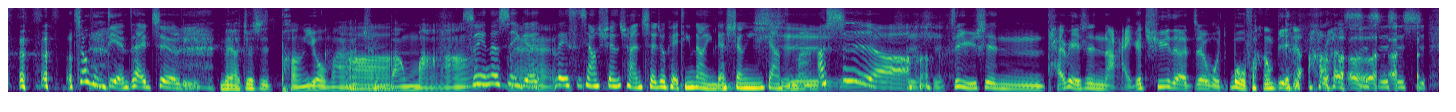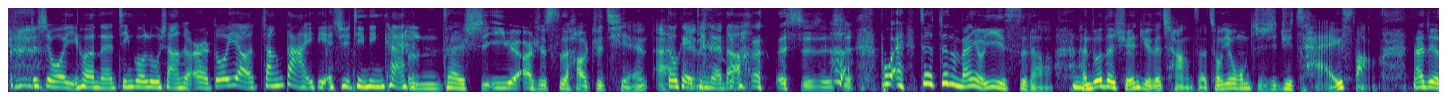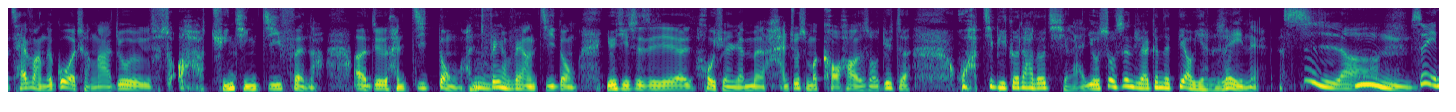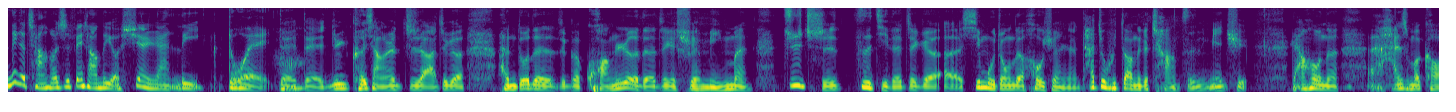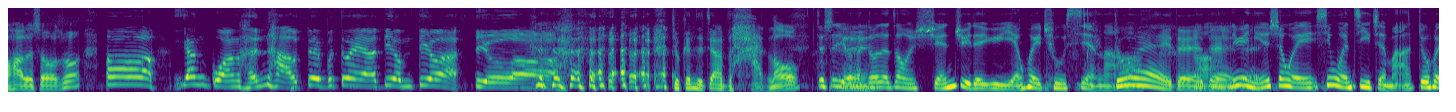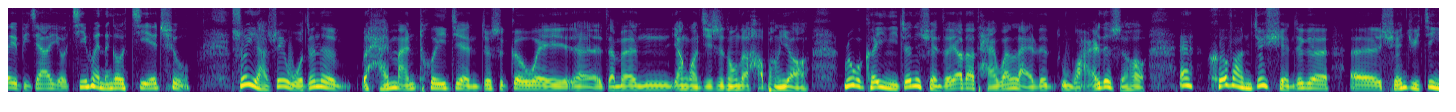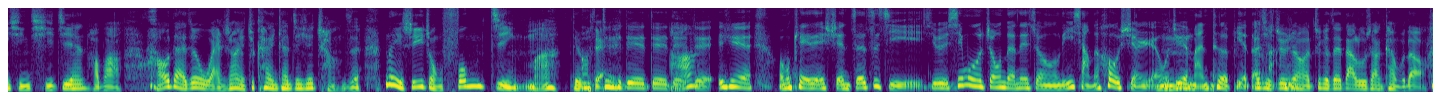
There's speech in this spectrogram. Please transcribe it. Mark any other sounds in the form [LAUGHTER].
[LAUGHS] 重点在这里。没有，就是朋友嘛，全帮忙。所以那是一个类似像宣传车就可以听到你的声音这样子吗？啊，是哦。是是。至于是台北是哪一个区的，这我就不方便。[LAUGHS] 是是是是，就是我以后呢，经过路上就耳朵要张大一点，去听听看。嗯，在十一月。二十四号之前，都可以听得到。[LAUGHS] 是是是，不过哎，这真的蛮有意思的。很多的选举的场子，从前我们只是去采访，那这个采访的过程啊，就说啊，群情激愤啊，呃，就是很激动，很非常非常激动。尤其是这些候选人们喊出什么口号的时候，就觉得哇，鸡皮疙瘩都起来，有时候甚至还跟着掉眼泪呢。是啊，嗯，所以那个场合是非常的有渲染力。对对对，就可想而知啊，这个很多的这个狂热。的这个选民们支持自己的这个呃心目中的候选人，他就会到那个场子里面去，然后呢喊什么口号的时候说哦，央广很好，对不对啊？丢不丢啊？丢啊！就跟着这样子喊喽，就是有很多的这种选举的语言会出现了。对对对，因为你是身为新闻记者嘛，就会比较有机会能够接触。所以啊，所以我真的还蛮推荐，就是各位呃，咱们央广即时通的好。朋友，如果可以，你真的选择要到台湾来的玩的时候，哎，何妨你就选这个呃选举进行期间，好不好？好歹这个晚上也去看一看这些场子，那也是一种风景嘛，对不对？对对对对对，因为我们可以选择自己就是心目中的那种理想的候选人，我觉得也蛮特别的。而且最重要，这个在大陆上看不到。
